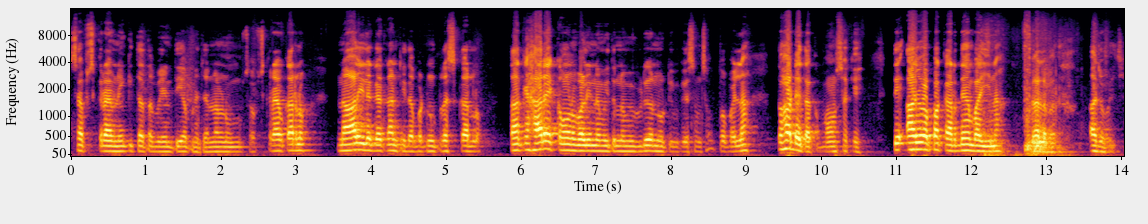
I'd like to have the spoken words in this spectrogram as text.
ਸਬਸਕ੍ਰਾਈਬ ਨਹੀਂ ਕੀਤਾ ਤਾਂ ਬੇਨਤੀ ਆਪਣੇ ਚੈਨਲ ਨੂੰ ਸਬਸਕ੍ਰਾਈਬ ਕਰ ਲਓ। ਨਾਲ ਹੀ ਲੱਗਾ ਘੰਟੀ ਦਾ ਬਟਨ ਪ੍ਰੈਸ ਕਰ ਲਓ। ਤਾਂ ਕਿ ਹਰ ਇੱਕ ਆਉਣ ਵਾਲੀ ਨਵੀਂ ਤੋਂ ਨਵੀਂ ਵੀਡੀਓ ਨੋਟੀਫਿਕੇਸ਼ਨ ਸਭ ਤੋਂ ਪਹਿਲਾਂ ਤੁਹਾਡੇ ਤੱਕ ਪਹੁੰਚ ਸਕੇ। ਤੇ ਆਜੋ ਆਪਾਂ ਕਰਦੇ ਹਾਂ ਬਾਈ ਨਾਲ ਗੱਲਬਾਤ। ਆਜੋ ਬਾਈ ਜੀ।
